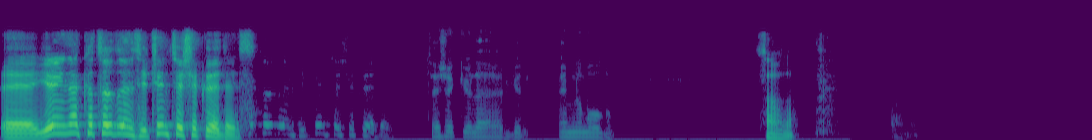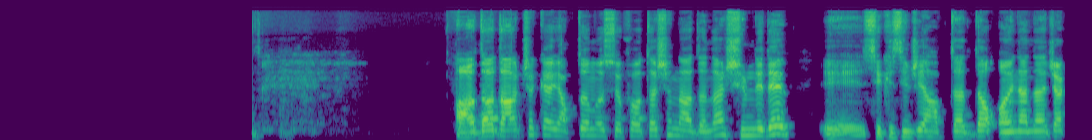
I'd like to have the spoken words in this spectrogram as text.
e, yayına katıldığınız için teşekkür ederiz. Teşekkürler Ergün. Memnun oldum. Sağ olun. Ağda Dağçık'a yaptığımız röportajın ardından şimdi de e, 8. haftada oynanacak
